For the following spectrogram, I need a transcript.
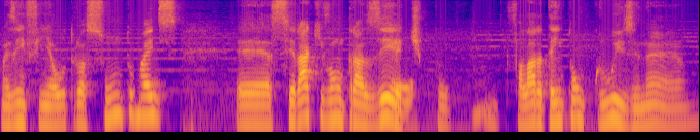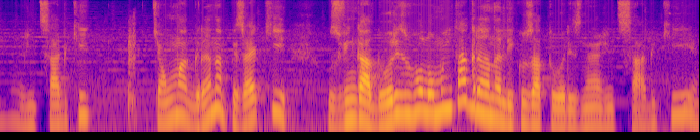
Mas enfim, é outro assunto, mas é, será que vão trazer, é. tipo, falaram até em Tom Cruise, né? A gente sabe que, que é uma grana, apesar que os Vingadores rolou muita grana ali com os atores, né? A gente sabe que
